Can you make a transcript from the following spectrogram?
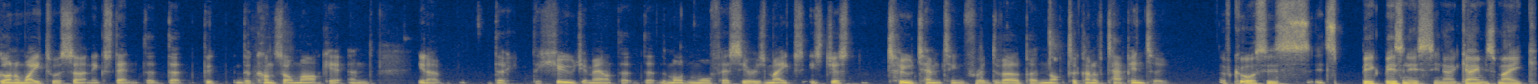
gone away to a certain extent. That that the the console market and you know the the huge amount that, that the Modern Warfare series makes is just too tempting for a developer not to kind of tap into. Of course, it's it's big business. You know, games make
